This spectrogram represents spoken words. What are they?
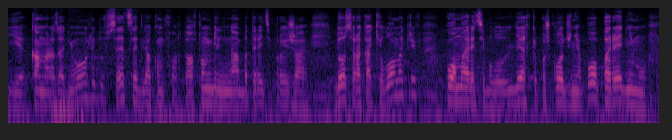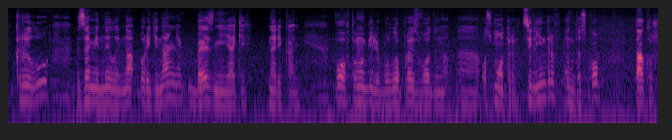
є камера заднього огляду, все це для комфорту. Автомобіль на батарейці проїжджає до 40 км. По Америці було легке пошкодження по передньому крилу. Замінили на оригінальні без ніяких нарікань. По автомобілю було произведено е, осмотр циліндрів, ендоскоп. Також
